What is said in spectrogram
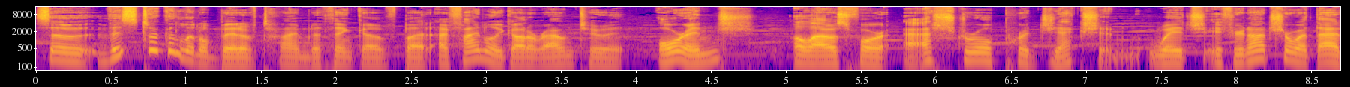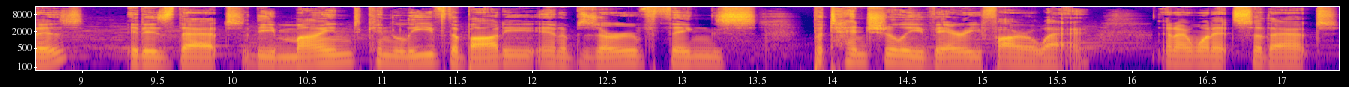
So this took a little bit of time to think of, but I finally got around to it. Orange allows for astral projection, which if you're not sure what that is, it is that the mind can leave the body and observe things potentially very far away. And I want it so that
